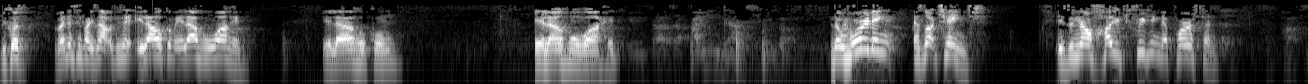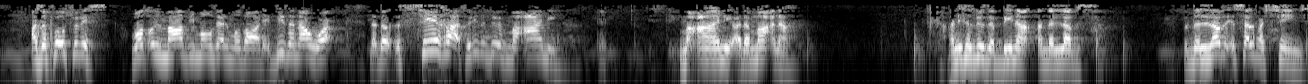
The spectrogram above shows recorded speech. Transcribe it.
Because when they say for example if you say ilahukum ilahu wahid. Ilahukum ilahu wahid the wording has not changed. It's now how you're treating the person. Hmm. As opposed to this. وَضْءُ الْمَاضِي al mudari. These are now what, the, the, the so these are do with ma'ani. Ma'ani or the ma'na. And this has to do with the bina and the lafz. The lafz itself has changed.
